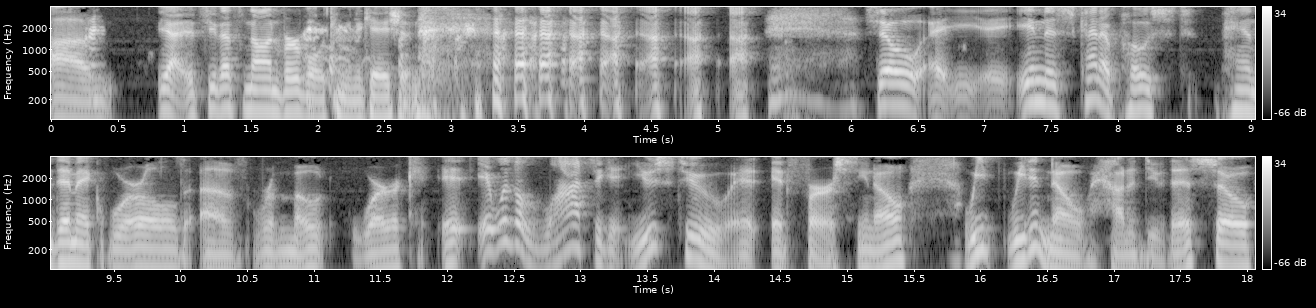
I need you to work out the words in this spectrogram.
Um, yeah, see, that's nonverbal communication. So, uh, in this kind of post pandemic world of remote work, it, it was a lot to get used to at, at first. You know, we, we didn't know how to do this. So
